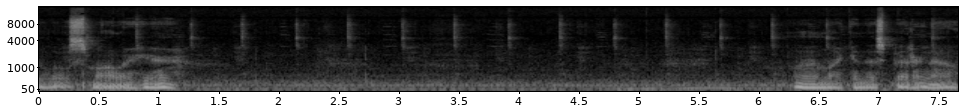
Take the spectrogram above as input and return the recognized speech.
a little smaller here. I'm liking this better now.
